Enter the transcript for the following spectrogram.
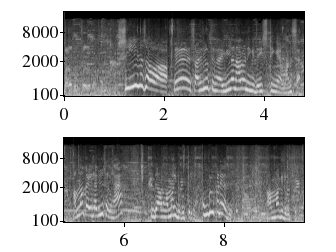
மேலே கொடுப்பது சீரியஸாவா ஏ சல்யூட்டுங்க. இல்லைனாலும் நீங்க ஜெயிச்சிட்டீங்க மனசை அம்மா கை லவ் யூ சொல்லுங்க. இது அவங்க அம்மா கிட்ட கொடுத்துருங்க. உங்களுக்கு கிடையாது. அம்மா கிட்ட கொடுத்துருங்க.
